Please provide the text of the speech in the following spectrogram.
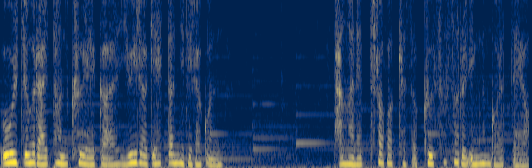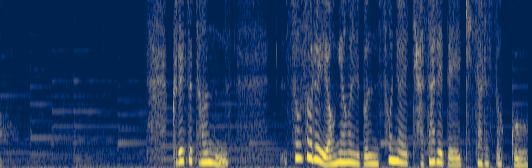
우울증을 앓던 그 애가 유일하게 했던 일이라곤 방 안에 틀어박혀서 그 소설을 읽는 거였대요. 그래서 전 소설에 영향을 입은 소녀의 자살에 대해 기사를 썼고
